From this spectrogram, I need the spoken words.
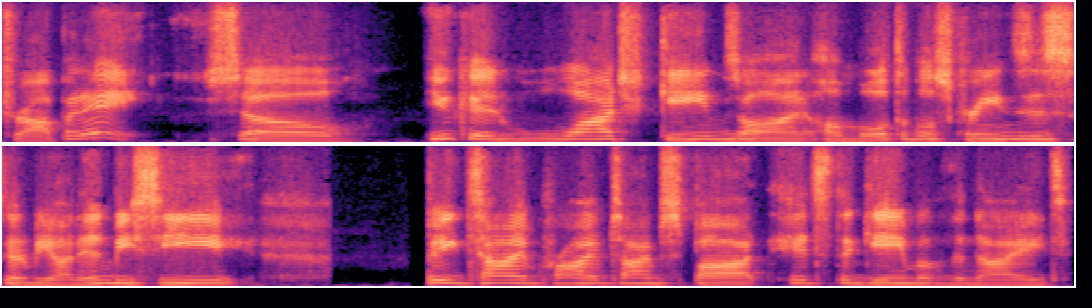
drop at eight, so you could watch games on on multiple screens. This is going to be on NBC, big time prime time spot. It's the game of the night.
